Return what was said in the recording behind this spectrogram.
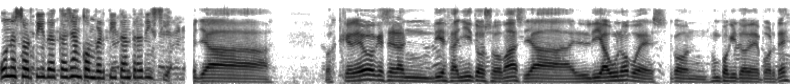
una sortida que ja han convertit en tradició. Ya, pues creo que serán 10 añitos o más ya el día 1, pues con un poquito de deporte.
